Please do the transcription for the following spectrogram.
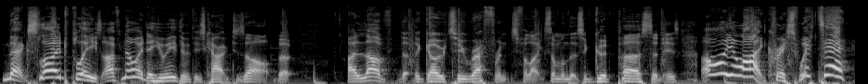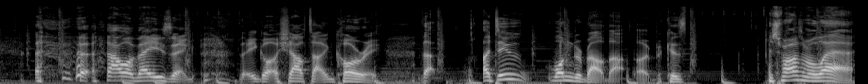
Next slide, please. I've no idea who either of these characters are, but I love that the go-to reference for like someone that's a good person is, "Oh, you like Chris Whitty." How amazing that he got a shout out in Corrie. That I do wonder about that though, because as far as I'm aware,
